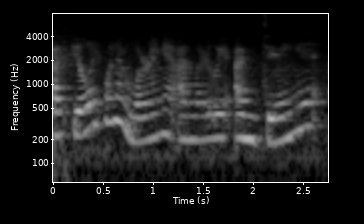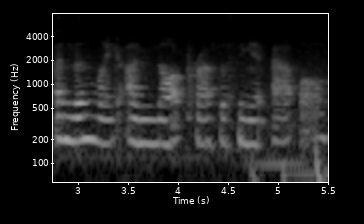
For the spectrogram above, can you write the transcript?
I feel like when I'm learning it, I'm literally, I'm doing it and then like I'm not processing it at all.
